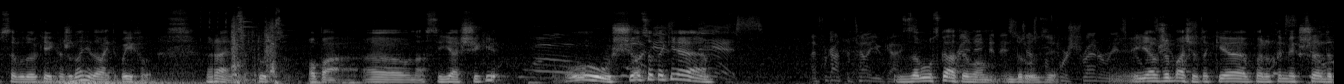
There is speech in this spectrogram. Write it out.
все буде окей, каже Доні. Давайте, поїхали. Граємося. Тут. Опа, е, у нас ящики. У, що це таке? Забув сказати вам, друзі. Я вже бачив таке перед тим, як Шредер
